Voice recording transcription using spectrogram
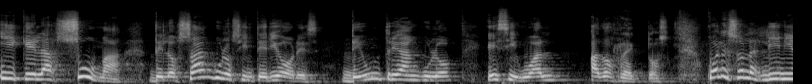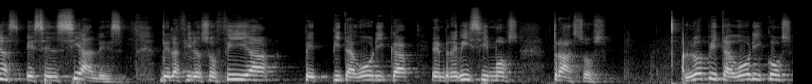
y que la suma de los ángulos interiores de un triángulo es igual a dos rectos. ¿Cuáles son las líneas esenciales de la filosofía pitagórica en brevísimos trazos? Los pitagóricos,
